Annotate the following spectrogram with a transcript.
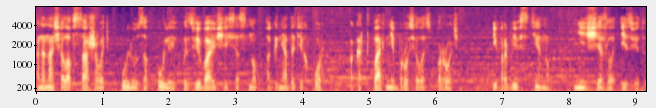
она начала всаживать пулю за пулей в извивающийся сноп огня до тех пор, пока тварь не бросилась прочь и, пробив стену, не исчезла из виду.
